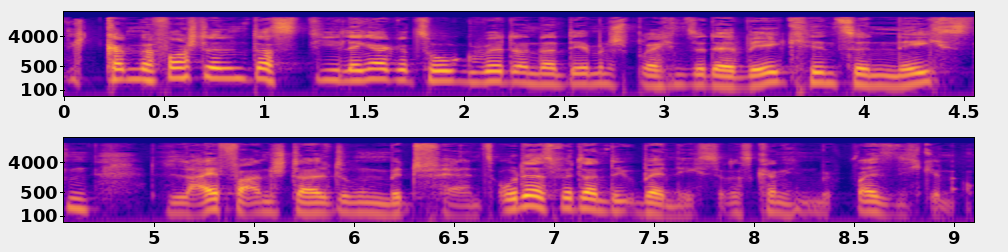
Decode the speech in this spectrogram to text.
ich kann mir vorstellen, dass die länger gezogen wird und dann dementsprechend so der Weg hin zur nächsten Live-Veranstaltung mit Fans. Oder es wird dann die übernächste. Das kann ich, weiß ich nicht genau.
